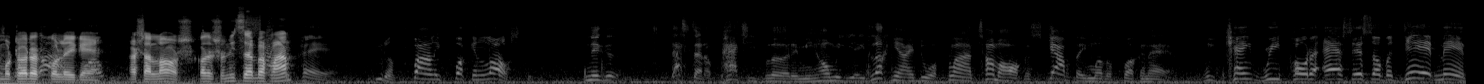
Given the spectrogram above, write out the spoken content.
Motorradkollege. ride, bro. Was ist da los? Konntest du nicht selber fahren? You done finally fucking lost it. Nigga, that's that Apache blood in me, homie. You ain't lucky I ain't do a flying tomahawk and scalp they motherfucking ass. We can't repo the assets of a dead man,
